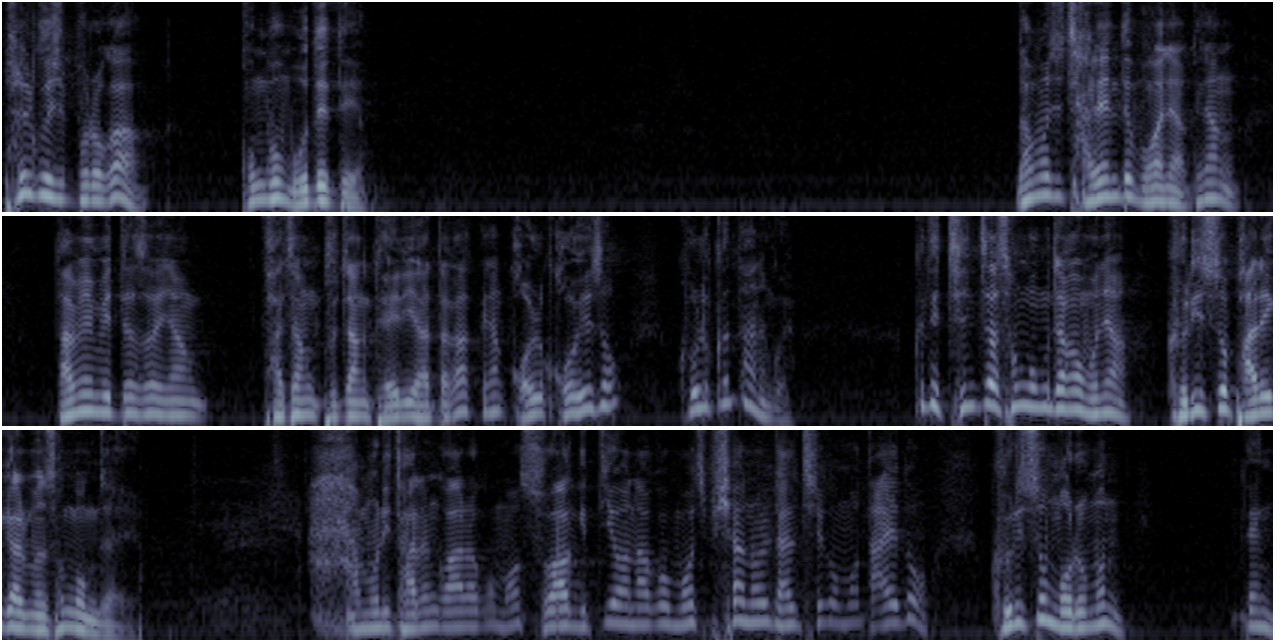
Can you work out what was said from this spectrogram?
8, 90%가 공부 못했대요. 나머지 잘했는데 뭐하냐? 그냥 남의 밑에서 그냥 과장, 부장, 대리하다가 그냥 걸, 거기서 그걸로 끝나는 거예요. 근데 진짜 성공자가 뭐냐? 그리스도 바르게 알면 성공자예요. 아무리 다른 거 하라고 뭐 수학이 뛰어나고 뭐 피아노를 잘 치고 뭐 다 해도 그리스도 모르면 땡.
